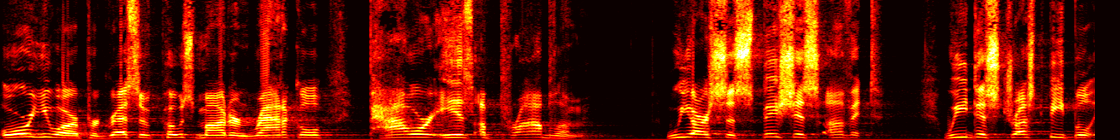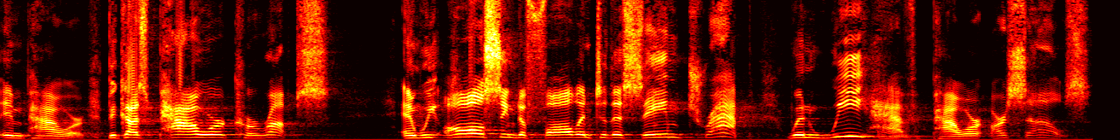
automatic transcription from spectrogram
or you are a progressive, postmodern, radical, power is a problem. We are suspicious of it. We distrust people in power because power corrupts. And we all seem to fall into the same trap when we have power ourselves.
